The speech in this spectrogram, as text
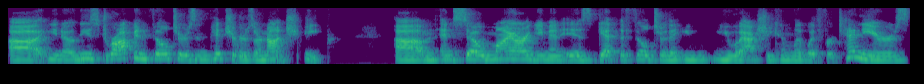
Uh, you know these drop-in filters and pitchers are not cheap. Um, and so my argument is get the filter that you you actually can live with for 10 years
